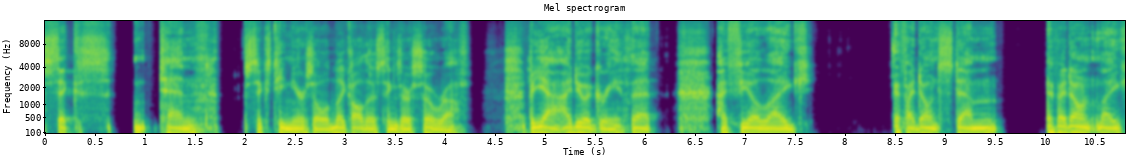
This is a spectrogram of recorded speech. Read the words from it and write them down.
6, 10, 16 years old. Like all those things are so rough. But yeah, I do agree that I feel like if I don't stem if I don't like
